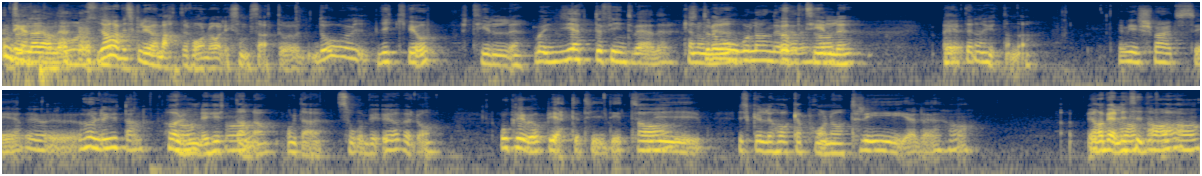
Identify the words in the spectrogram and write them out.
Delar av det. Ja, vi skulle göra Matterhorn då liksom. Så att då, då gick vi upp till... Det var jättefint väder. Strålande väder. Upp till... Ja. Vad heter den hyttan då? Vid Schwarz, uh, Hörnlyhyttan. Hörnlyhyttan Ja. Och där sov vi över då. Och klev upp jättetidigt. Ja. Vid Vi skulle haka på något... tre eller ja. Ja, väldigt tidigt. ja,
